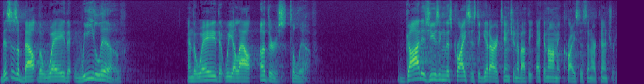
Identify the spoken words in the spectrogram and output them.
This is about the way that we live and the way that we allow others to live. God is using this crisis to get our attention about the economic crisis in our country.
